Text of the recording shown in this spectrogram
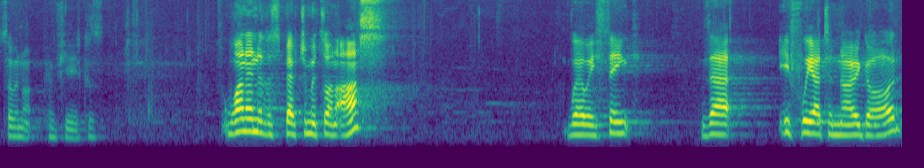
so we're not confused. Because one end of the spectrum, it's on us, where we think that if we are to know God,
